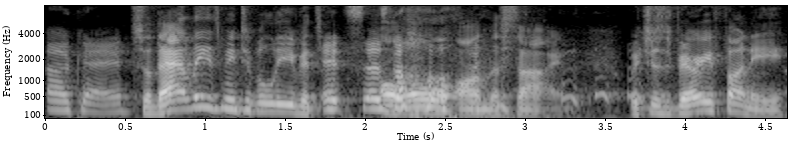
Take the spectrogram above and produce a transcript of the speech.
okay. So that leads me to believe it's It says all whole on the sign, which is very funny.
